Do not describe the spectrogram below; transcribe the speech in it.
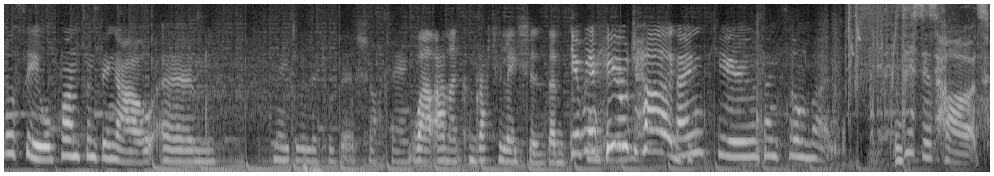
we'll see. We'll plan something out. Um, may do a little bit of shopping. well, Anna, congratulations and give me a huge hug. Thank you. Thanks so much. This is Heart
